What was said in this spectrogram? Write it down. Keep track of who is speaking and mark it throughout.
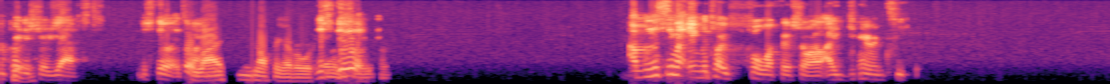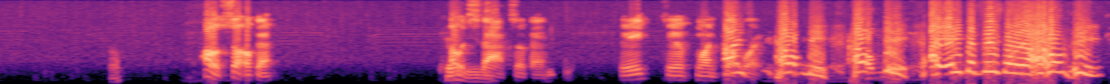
Speaker 1: I'm pretty sure, yes. Just do it. It's
Speaker 2: a
Speaker 1: fine.
Speaker 2: nothing ever works.
Speaker 1: Just do it. I'm gonna see my inventory full of fish oil. I guarantee. it.
Speaker 2: Oh.
Speaker 1: Oh, so okay.
Speaker 2: Kill
Speaker 1: Oh, it stacks. Okay. Three, two, one. Go for it.
Speaker 2: Help me! Help me! I ate the fish oil! Help me!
